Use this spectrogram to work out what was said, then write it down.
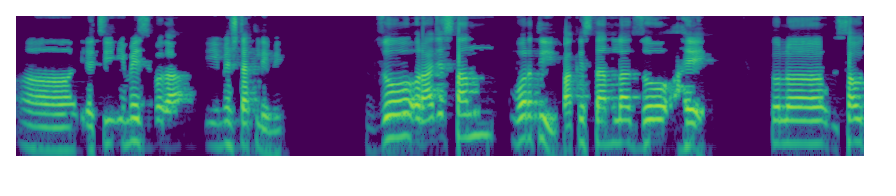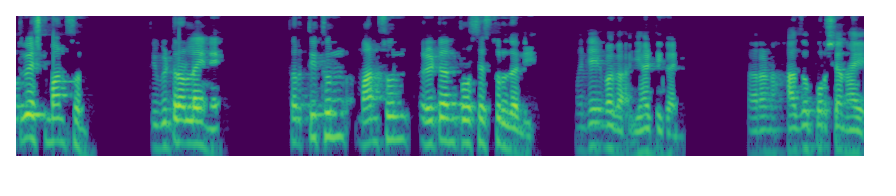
अं, याची इमेज बघा ती इमेज टाकली मी. जो राजस्थान वरती पाकिस्तानला जो आहे तो साऊथ वेस्ट मान्सून ती विड्रॉल लाईन आहे. तर तिथून मान्सून रिटर्न प्रोसेस सुरू झाली. म्हणजे बघा ह्या ठिकाणी. कारण हा जो पोर्शन आहे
